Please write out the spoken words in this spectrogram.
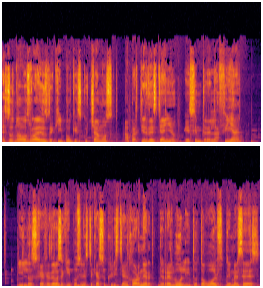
Estos nuevos radios de equipo que escuchamos a partir de este año es entre la FIA y los jefes de los equipos, en este caso Christian Horner de Red Bull y Toto Wolf de Mercedes.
